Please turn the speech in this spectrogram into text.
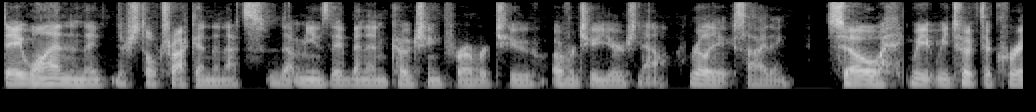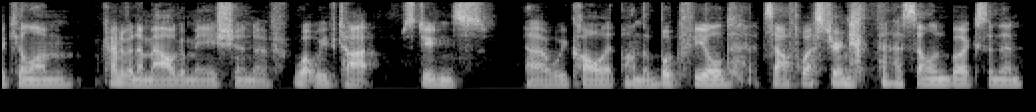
day one and they, they're still trucking. And that's, that means they've been in coaching for over two, over two years now. Really exciting. So we, we took the curriculum, kind of an amalgamation of what we've taught students uh, we call it on the book field at Southwestern, selling books, and then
